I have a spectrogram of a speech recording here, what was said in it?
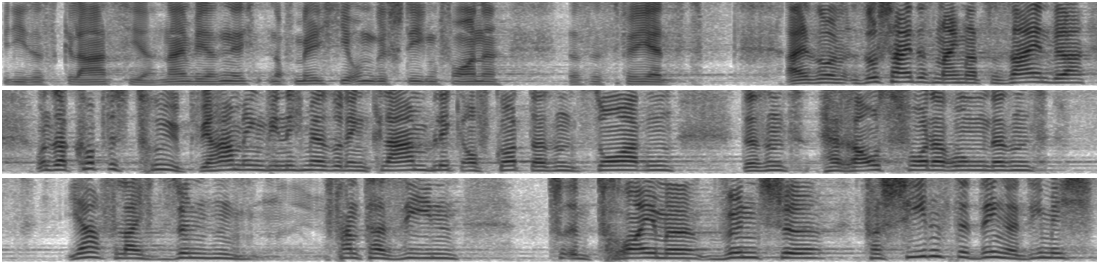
wie dieses Glas hier. Nein, wir sind nicht auf Milch hier umgestiegen vorne, das ist für jetzt. Also so scheint es manchmal zu sein. Wir, unser Kopf ist trüb. Wir haben irgendwie nicht mehr so den klaren Blick auf Gott. Da sind Sorgen, da sind Herausforderungen, da sind ja vielleicht Sünden, Fantasien, Träume, Wünsche, verschiedenste Dinge, die mich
